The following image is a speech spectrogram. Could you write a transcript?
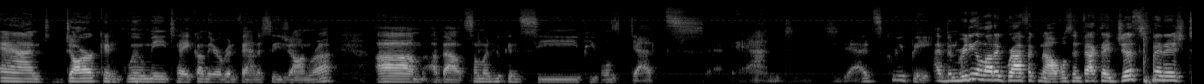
and dark and gloomy take on the urban fantasy genre um, about someone who can see people's deaths and yeah, it's creepy. I've been reading a lot of graphic novels. In fact, I just finished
